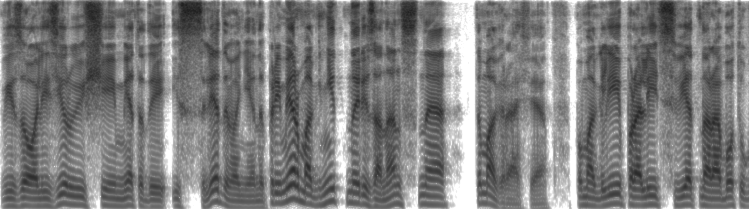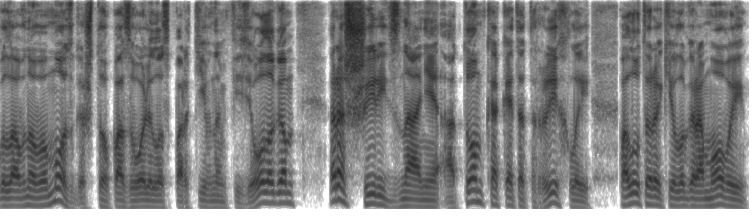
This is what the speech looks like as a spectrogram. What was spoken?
визуализирующие методы исследования, например, магнитно-резонансная томография, помогли пролить свет на работу головного мозга, что позволило спортивным физиологам расширить знания о том, как этот рыхлый, полуторакилограммовый,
